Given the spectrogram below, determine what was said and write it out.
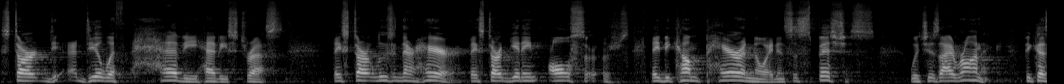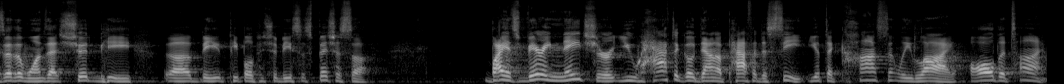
start deal with heavy, heavy stress. They start losing their hair. They start getting ulcers. They become paranoid and suspicious, which is ironic because they're the ones that should be, uh, be people should be suspicious of by its very nature, you have to go down a path of deceit. You have to constantly lie all the time.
